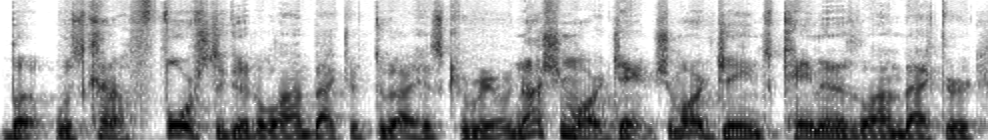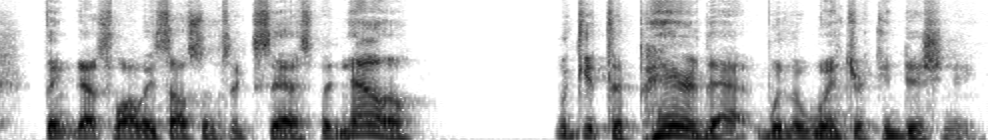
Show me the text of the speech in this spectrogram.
but was kind of forced to go to linebacker throughout his career. Not Shemar James. Shemar James came in as a linebacker. I think that's why we saw some success. But now we get to pair that with a winter conditioning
